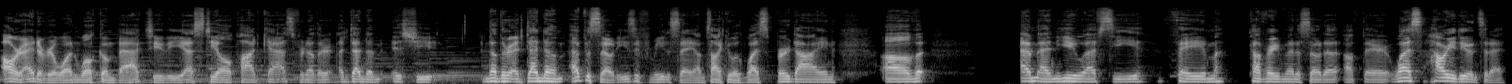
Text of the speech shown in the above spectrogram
All right, everyone, welcome back to the STL podcast for another addendum issue, another addendum episode. Easy for me to say. I'm talking with Wes Burdine of MNUFC fame, covering Minnesota up there. Wes, how are you doing today?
